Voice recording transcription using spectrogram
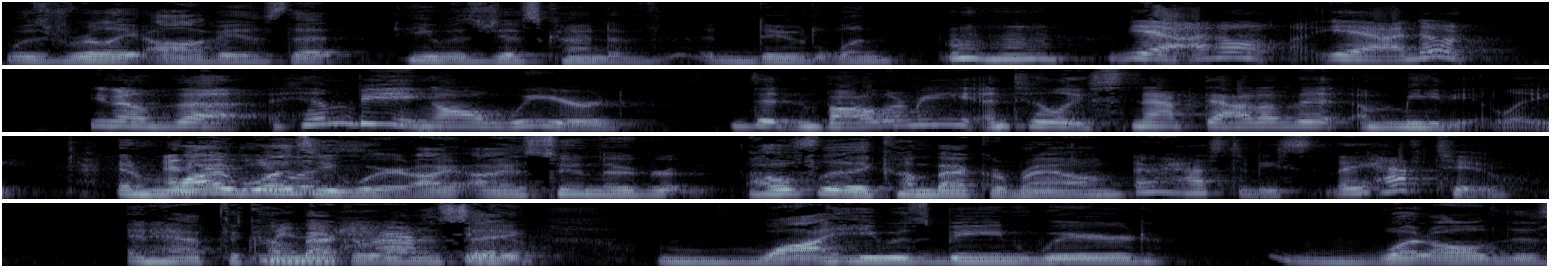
was really obvious that he was just kind of doodling. Mm-hmm. Yeah, I don't. Yeah, I don't. You know, the him being all weird didn't bother me until he snapped out of it immediately. And why then was, he weird? I, I assume they're hopefully they come back around There has to be. They have to. and have to come mean, back around and say why he was being weird, what all this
